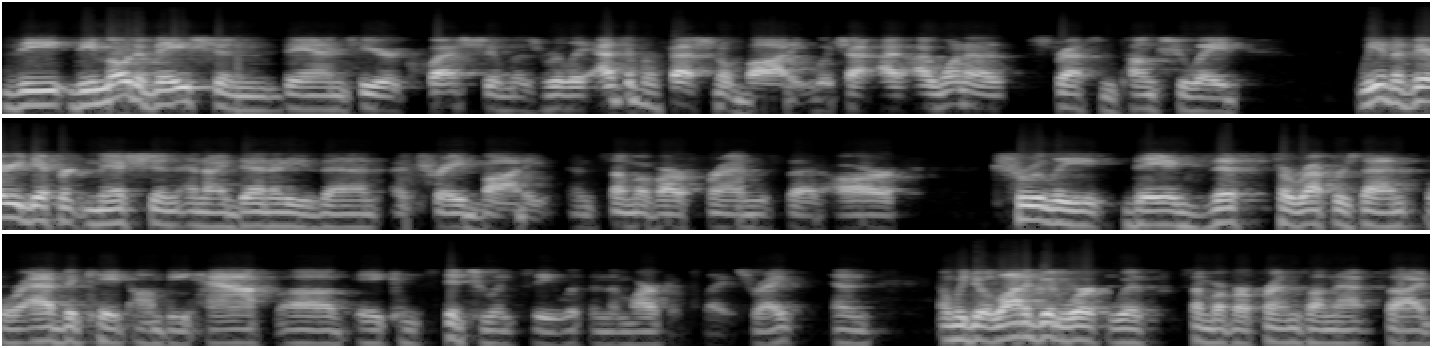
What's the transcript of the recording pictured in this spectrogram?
The, the motivation, Dan, to your question was really as a professional body, which I, I want to stress and punctuate we have a very different mission and identity than a trade body. And some of our friends that are truly they exist to represent or advocate on behalf of a constituency within the marketplace right? And and we do a lot of good work with some of our friends on that side.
